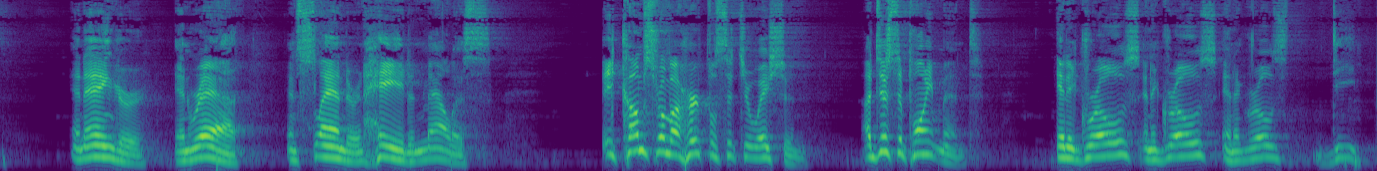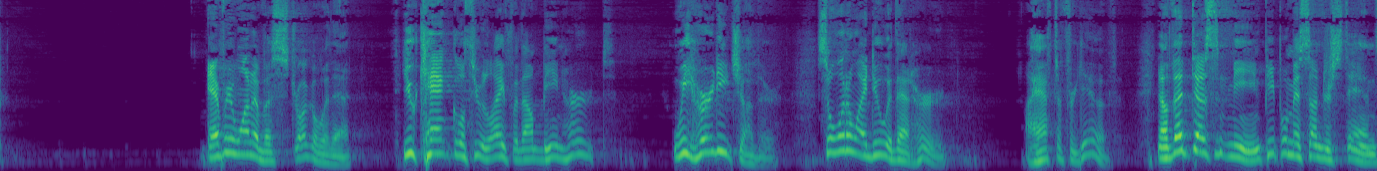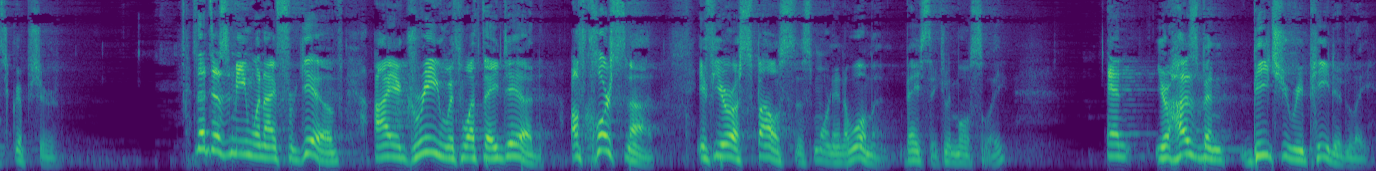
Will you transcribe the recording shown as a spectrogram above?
and anger and wrath and slander and hate and malice. It comes from a hurtful situation, a disappointment, and it grows and it grows and it grows deep. Every one of us struggle with that. You can't go through life without being hurt. We hurt each other. So what do I do with that hurt? I have to forgive. Now that doesn't mean people misunderstand scripture. That doesn't mean when I forgive, I agree with what they did. Of course not. If you're a spouse this morning, a woman, basically, mostly, and your husband beats you repeatedly,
